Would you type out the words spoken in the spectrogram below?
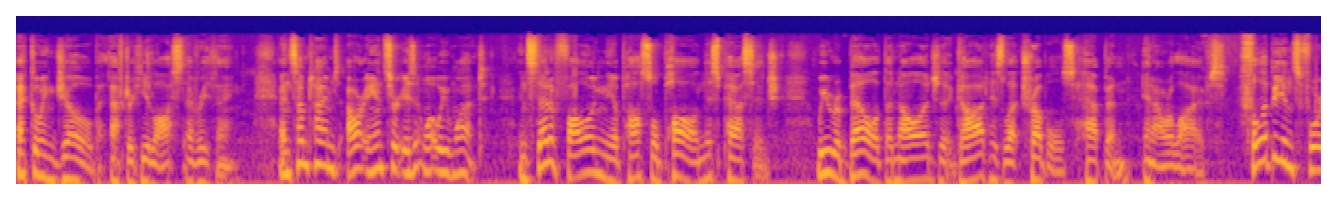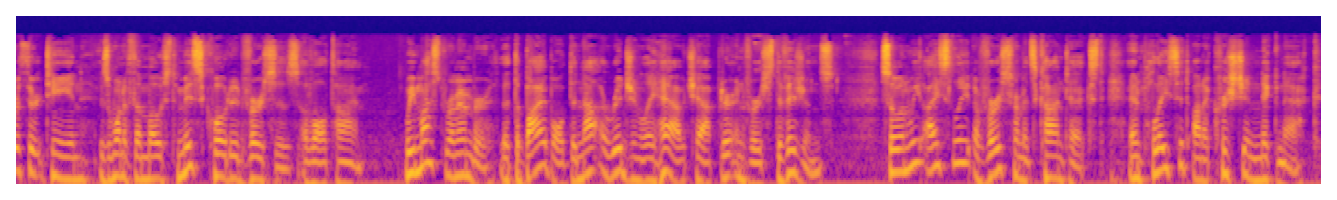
Echoing Job after he lost everything. And sometimes our answer isn't what we want. Instead of following the Apostle Paul in this passage, we rebel at the knowledge that God has let troubles happen in our lives. Philippians 4:13 is one of the most misquoted verses of all time. We must remember that the Bible did not originally have chapter and verse divisions. So when we isolate a verse from its context and place it on a Christian knickknack,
